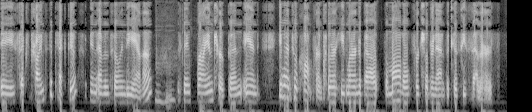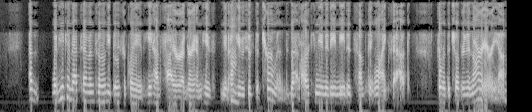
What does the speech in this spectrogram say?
a sex crimes detective in Evansville, Indiana. Mm-hmm. His name's Brian Turpin, and he went to a conference where he learned about the model for children advocacy centers. And when he came back to Evansville, he basically he had fire under him. He's you know hmm. he was just determined that our community needed something like that for the children in our area.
